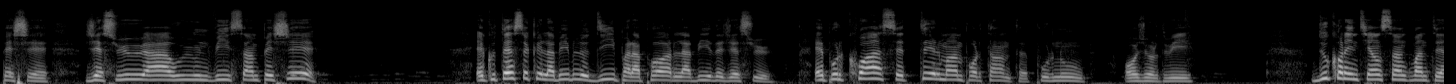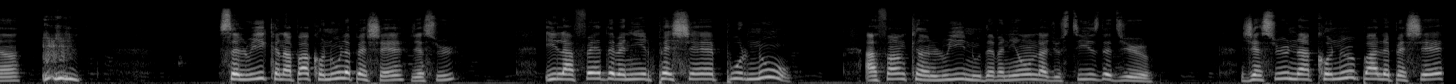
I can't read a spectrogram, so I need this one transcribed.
péché. Jésus a eu une vie sans péché. Écoutez ce que la Bible dit par rapport à la vie de Jésus et pourquoi c'est tellement important pour nous aujourd'hui? 2 Corinthiens 5, 21. Celui qui n'a pas connu le péché, Jésus, il a fait devenir péché pour nous, afin qu'en lui nous devenions la justice de Dieu. Jésus n'a connu pas le péché,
